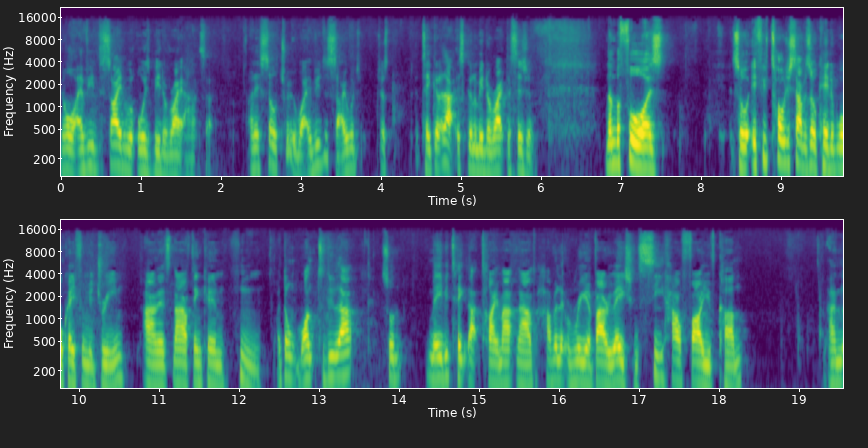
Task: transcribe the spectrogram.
know, whatever you decide will always be the right answer," and it's so true. Whatever you decide, will just take it at that. It's going to be the right decision. Number four is so if you've told yourself it's okay to walk away from your dream, and it's now thinking, hmm, I don't want to do that. So maybe take that time out now to have a little reevaluation, see how far you've come, and,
